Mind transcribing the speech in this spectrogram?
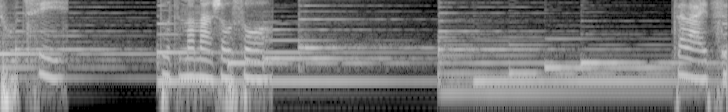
吐气，肚子慢慢收缩。再一次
